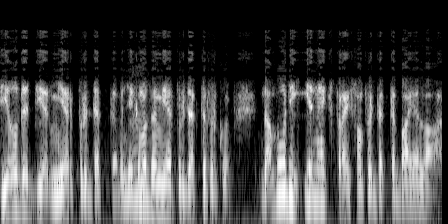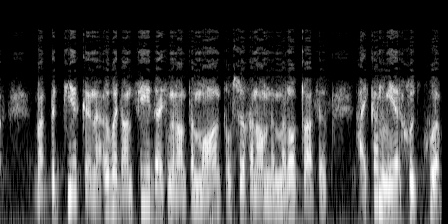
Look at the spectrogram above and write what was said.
deel dit deur meer produkte, want jy kan mm. ons nou meer produkte verkoop. Dan word die eenheidsprys van produkte baie laer. Wat beteken 'n ou wat dan R4000 'n maand of sogenaamde middelklas is, hy kan meer goed koop.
